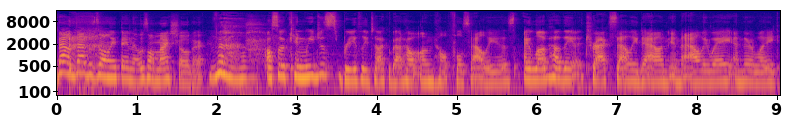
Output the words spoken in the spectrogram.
that that was the only thing that was on my shoulder. Also, can we just briefly talk about how unhelpful Sally is? I love how they track Sally down in the alleyway and they're like,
